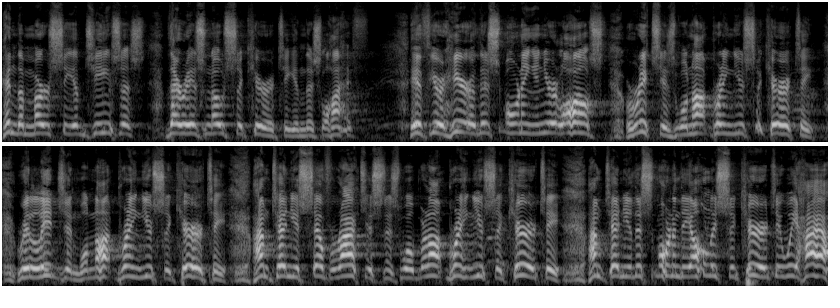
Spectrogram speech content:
and the mercy of Jesus, there is no security in this life. If you're here this morning and you're lost, riches will not bring you security. Religion will not bring you security. I'm telling you, self righteousness will not bring you security. I'm telling you this morning, the only security we have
